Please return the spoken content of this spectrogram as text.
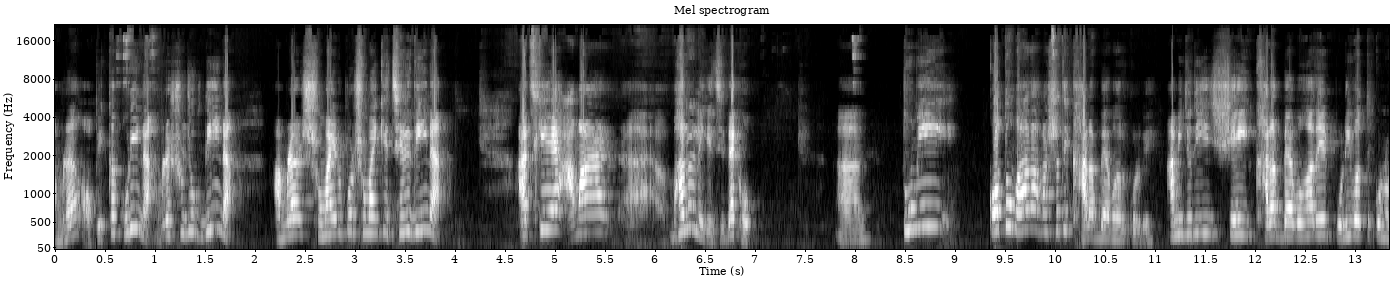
আমরা অপেক্ষা করি না, আমরা সুযোগ দিই না, আমরা সময়ের উপর সময়কে ছেড়ে দিই না। আজকে আমার ভালো লেগেছে। দেখো তুমি কতবার আমার সাথে খারাপ ব্যবহার করবে? আমি যদি সেই খারাপ ব্যবহারের পরিবর্তে কোনো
